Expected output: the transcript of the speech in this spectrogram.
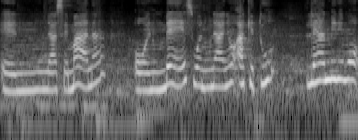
en una semana o en un mes o en un año a que tú leas mínimo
